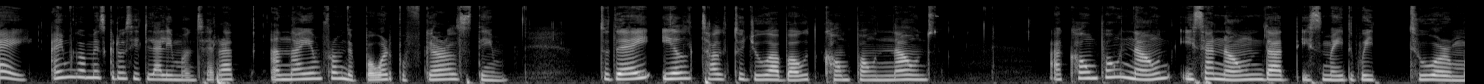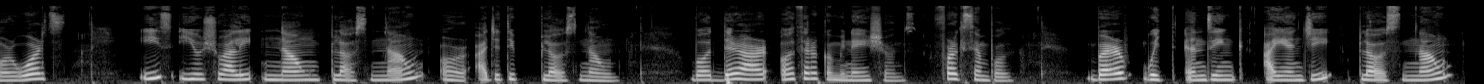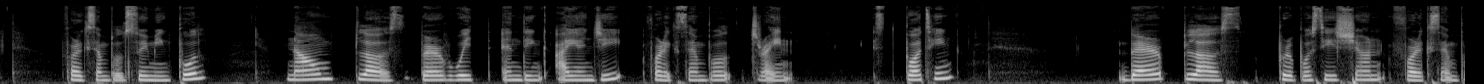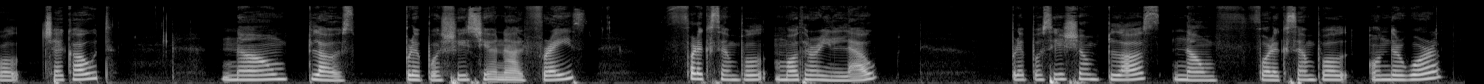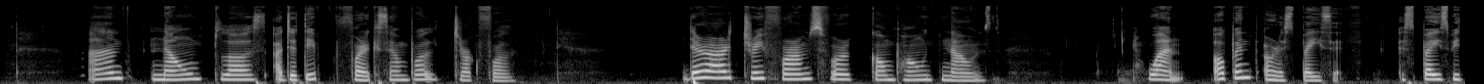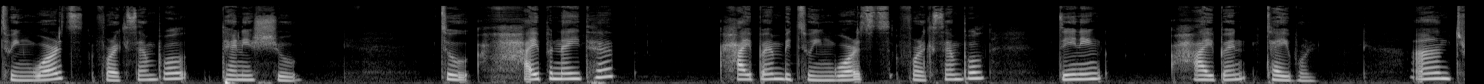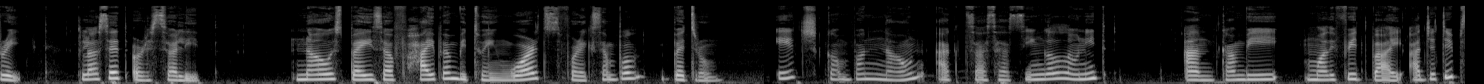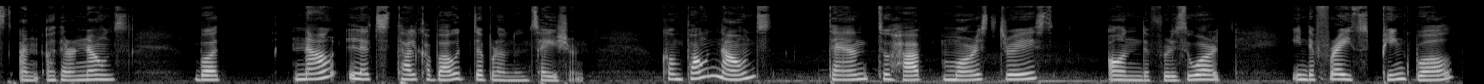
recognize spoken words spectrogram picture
Hey, I'm Gomez Cruz Itlali Montserrat, and I am from the Powerpuff Girls team. Today, I'll talk to you about compound nouns. A compound noun is a noun that is made with two or more words. Is usually noun plus noun or adjective plus noun, but there are other combinations. For example, verb with ending ing plus noun for example, swimming pool. Noun plus verb with ending ing, for example, train spotting. Verb plus preposition, for example, checkout. Noun plus prepositional phrase, for example, mother in law. Preposition plus noun, for example, underworld and noun plus adjective, for example, truthful. There are three forms for compound nouns. 1. Opened or spaced. Space between words, for example, tennis shoe. 2. Hyphenated. Hyphen between words, for example, dining, hyphen, table. And 3 closet or solid. No space of hyphen between words, for example, bedroom. Each compound noun acts as a single unit and can be modified by adjectives and other nouns. But now let's talk about the pronunciation. Compound nouns tend to have more stress on the first word. In the phrase pink ball,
